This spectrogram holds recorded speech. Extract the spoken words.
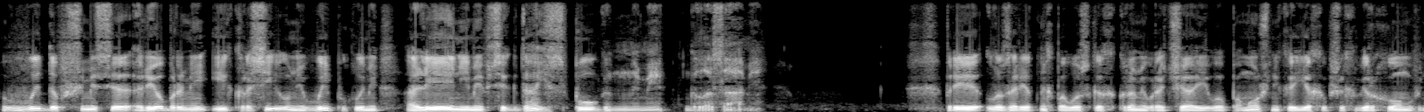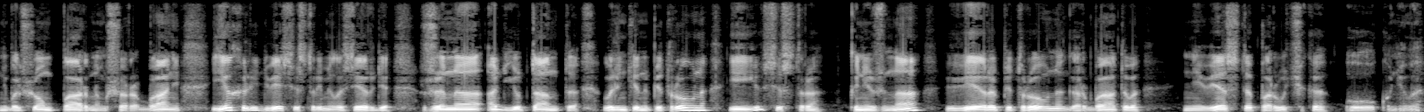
выдавшимися ребрами и красивыми выпуклыми оленями, всегда испуганными глазами. При лазаретных повозках, кроме врача и его помощника, ехавших верхом в небольшом парном шарабане, ехали две сестры милосердия, жена адъютанта Валентина Петровна и ее сестра, княжна Вера Петровна Горбатова, невеста поручика Окунева.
